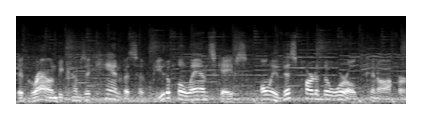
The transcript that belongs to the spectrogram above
The ground becomes a canvas of beautiful landscapes only this part of the world can offer.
